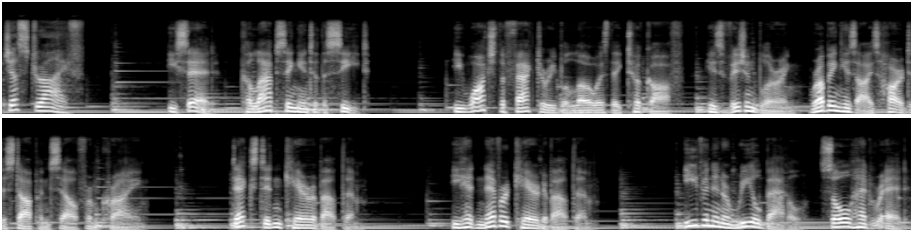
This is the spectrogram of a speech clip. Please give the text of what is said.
Just drive. He said, collapsing into the seat. He watched the factory below as they took off, his vision blurring, rubbing his eyes hard to stop himself from crying. Dex didn't care about them. He had never cared about them. Even in a real battle, Sol had read,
